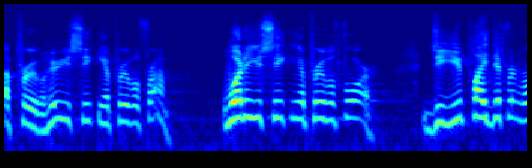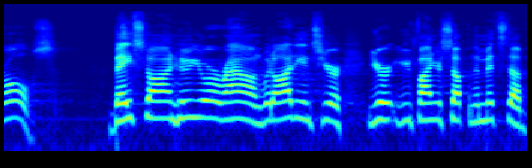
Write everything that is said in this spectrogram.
approval? Who are you seeking approval from? What are you seeking approval for? Do you play different roles based on who you're around, what audience you're, you're, you find yourself in the midst of,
